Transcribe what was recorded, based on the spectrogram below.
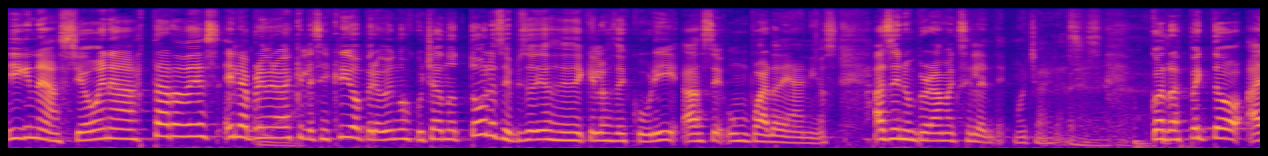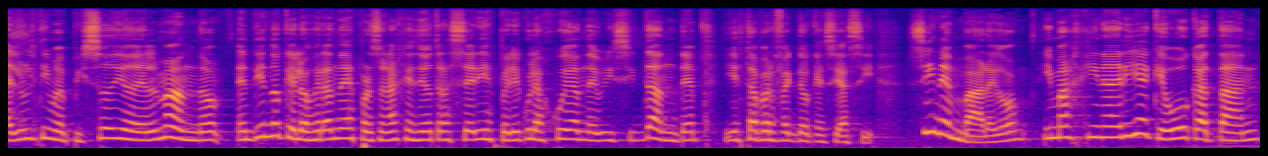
Ignacio, buenas tardes. Es la primera vez que les escribo, pero vengo escuchando todos los episodios desde que los descubrí hace un par de años. Hacen un programa excelente. Muchas gracias. Con respecto al último episodio del mando, entiendo que los grandes personajes de otras series, películas juegan de visitante y está perfecto que sea así. Sin embargo, imaginaría que Boca Tan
